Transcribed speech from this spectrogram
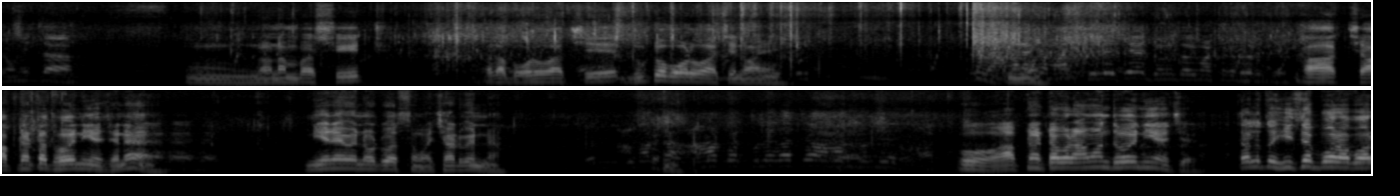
জমিদার। হুম ন নাম্বার সিট। একটা বড় আছে দুটো বড় আছে নয়। আচ্ছা আপনারটা ধরে নিয়েছে না? নিয়ে নেবেন নোটবার সময় ছাড়বেন না। ও আপনারটা আবার আমান ধরে নিয়েছে। তাহলে তো হিসেব বরাবর।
